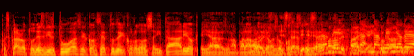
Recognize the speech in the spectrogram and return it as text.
pues claro, tú desvirtúas el concepto del cordón sanitario, que ya es una palabra, No, digamos, un está- concepto está llamando de paria, Ta- también yo, creo,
